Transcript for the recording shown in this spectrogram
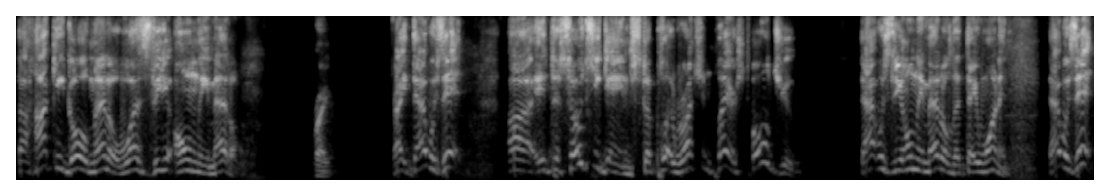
the hockey gold medal was the only medal. Right. Right. That was it. Uh, at the Sochi games, the pl- Russian players told you that was the only medal that they wanted. That was it.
